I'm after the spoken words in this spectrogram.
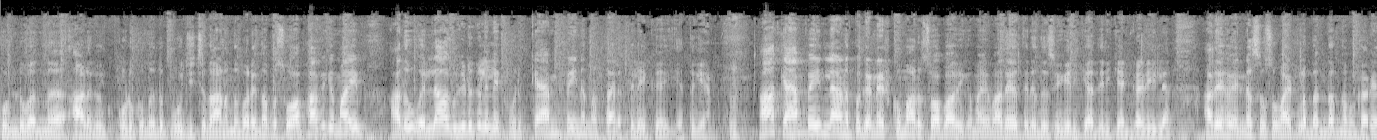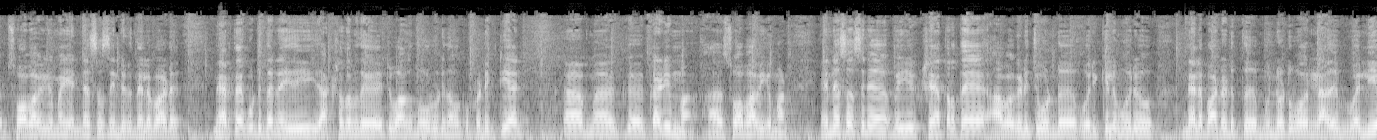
കൊണ്ടുവന്ന് ആളുകൾക്ക് കൊടുക്കുന്നു. ഇത് പൂജിച്ചതാണെന്ന് പറയുന്നു. അപ്പോൾ സ്വാഭാവികമായും അത് എല്ലാ വീടുകളിലേക്കും ഒരു ക്യാമ്പയിൻ എന്ന തരത്തിലേക്ക് എത്തുകയാണ്. ആ ക്യാമ്പയിനിലാണ് ഇപ്പോൾ ഗണേഷ് കുമാർ സ്വാഭാവികമായും അദ്ദേഹത്തിന് ഇത് സ്വീകരിക്കാതിരിക്കാൻ കഴിയില്ല. അദ്ദേഹം എൻ എസ് എസുമായിട്ടുള്ള ബന്ധം നമുക്കറിയാം. സ്വാഭാവികമായി എൻ എസ് എസിന്റെ ഒരു നിലപാട് നേരത്തെ കൂട്ടി തന്നെ ഈ അക്ഷതം ഏറ്റുവാങ്ങുന്നതോടുകൂടി നമുക്ക് പ്രഡിക്റ്റ് ചെയ്യാൻ ആം, ക- കഴിയും ആ, സ്വാഭാവികമാണ്. എൻ എസ് എസിന് ഈ ക്ഷേത്രത്തെ അവഗണിച്ചുകൊണ്ട് ഒരിക്കലും ഒരു നിലപാടെടുത്ത് മുന്നോട്ട് പോകാനില്ല. അത് വലിയ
